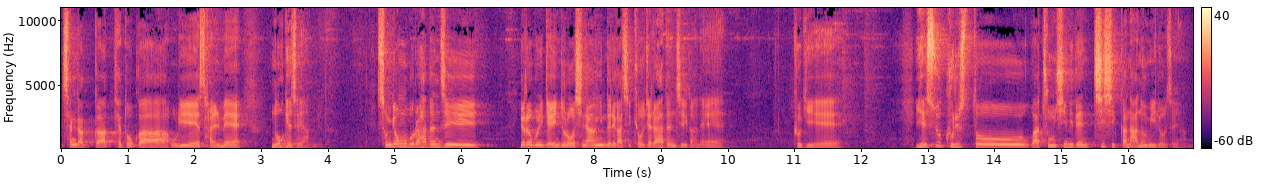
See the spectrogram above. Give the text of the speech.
생각과 태도가 우리의 삶에 녹여져야 합니다. 성경 공부를 하든지 여러분이 개인적으로 신앙인들이 같이 교제를 하든지 간에 거기에 예수 그리스도가 중심이 된 지식과 나눔이 이루어져야 합니다.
